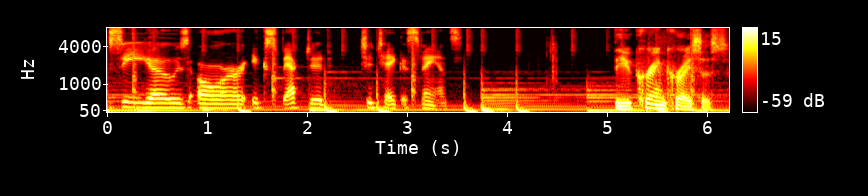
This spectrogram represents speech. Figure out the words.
CEOs are expected to take a stance. The Ukraine crisis,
